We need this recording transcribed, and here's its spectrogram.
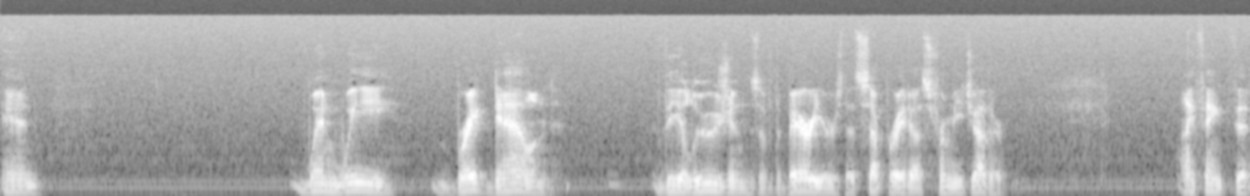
And when we break down the illusions of the barriers that separate us from each other, I think that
